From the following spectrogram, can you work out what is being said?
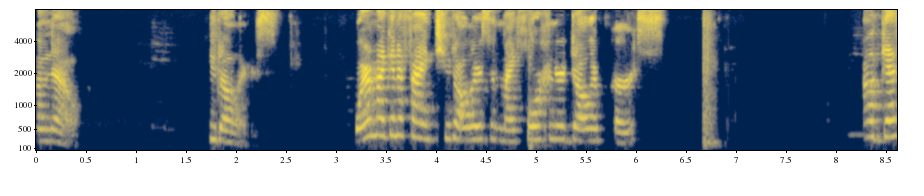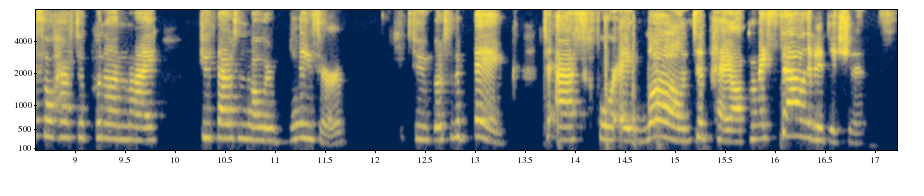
Oh no. Two dollars. Where am I gonna find two dollars in my four hundred dollar purse? I guess I'll have to put on my two thousand dollar blazer to go to the bank to ask for a loan to pay off my salad additions.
